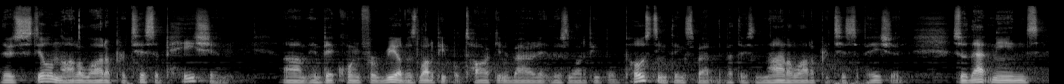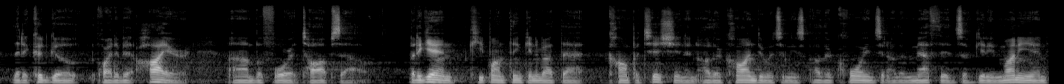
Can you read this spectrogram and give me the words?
there's still not a lot of participation um, in Bitcoin for real. There's a lot of people talking about it. There's a lot of people posting things about it, but there's not a lot of participation. So that means that it could go quite a bit higher um, before it tops out. But again, keep on thinking about that competition and other conduits and these other coins and other methods of getting money in.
